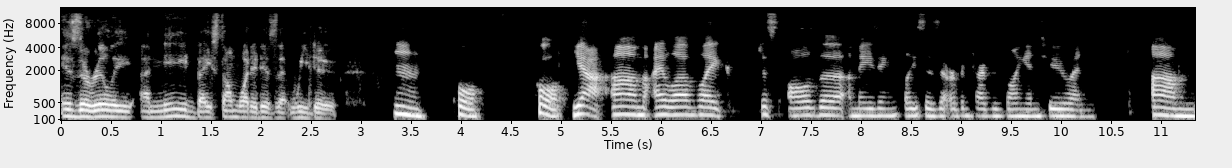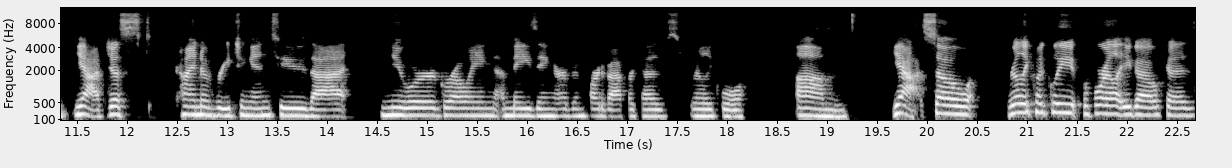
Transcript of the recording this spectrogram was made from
is there really a need based on what it is that we do mm. cool cool yeah um i love like just all the amazing places that urban tribes is going into and um yeah just kind of reaching into that newer growing amazing urban part of africa is really cool um yeah so really quickly before I let you go, because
